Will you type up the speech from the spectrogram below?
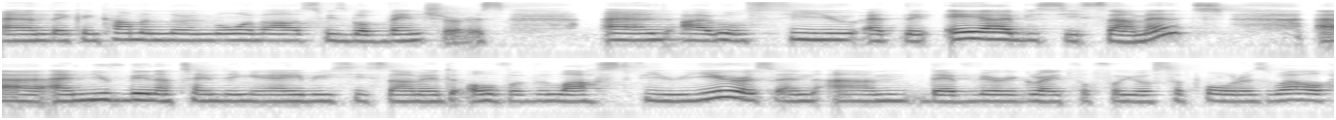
and they can come and learn more about Swissborg Ventures. And I will see you at the AIBC Summit. Uh, and you've been attending AIBC Summit over the last few years, and um, they're very grateful for your support as well.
